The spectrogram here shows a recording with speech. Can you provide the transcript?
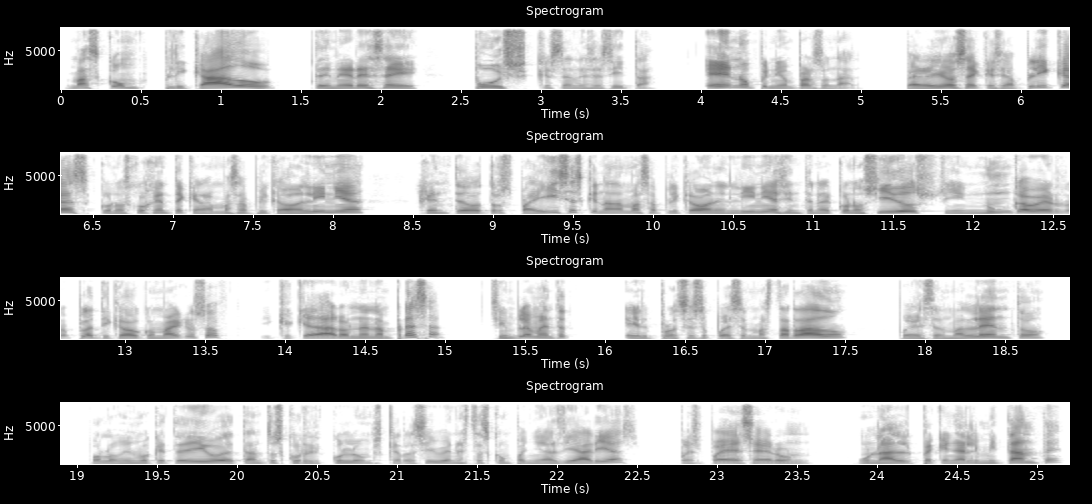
Es más complicado tener ese push que se necesita, en opinión personal. Pero yo sé que si aplicas, conozco gente que nada más ha aplicado en línea, gente de otros países que nada más aplicaban en línea sin tener conocidos, sin nunca haber platicado con Microsoft y que quedaron en la empresa. Simplemente el proceso puede ser más tardado, puede ser más lento, por lo mismo que te digo, de tantos currículums que reciben estas compañías diarias, pues puede ser un, una pequeña limitante,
